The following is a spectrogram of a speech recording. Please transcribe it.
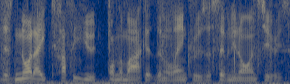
There's not a tougher ute on the market than a Land Cruiser 79 series.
